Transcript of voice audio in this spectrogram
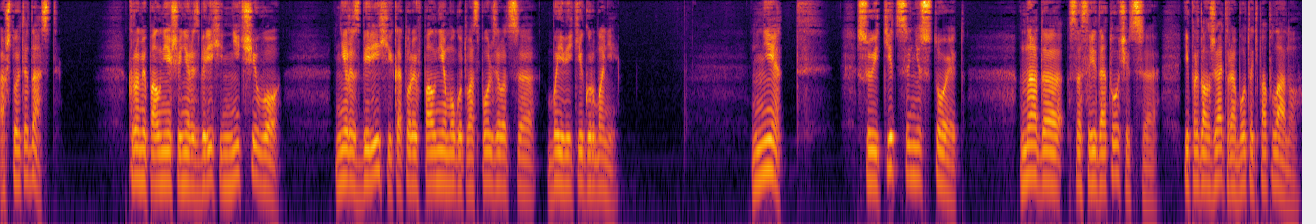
А что это даст? Кроме полнейшей неразберихи ничего. Неразберихи, которые вполне могут воспользоваться боевики-гурмани. Нет, суетиться не стоит. Надо сосредоточиться и продолжать работать по плану.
